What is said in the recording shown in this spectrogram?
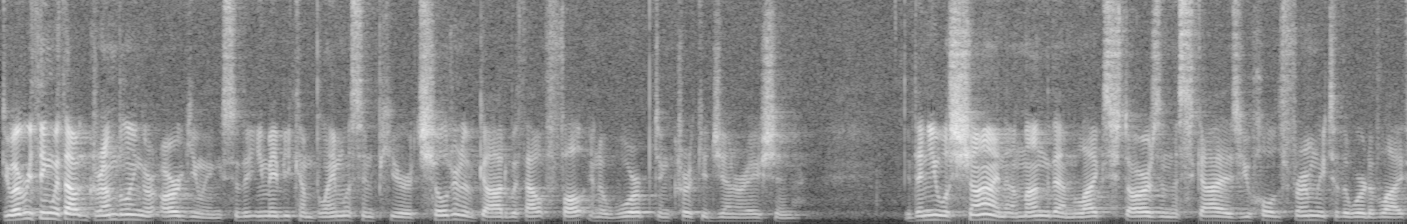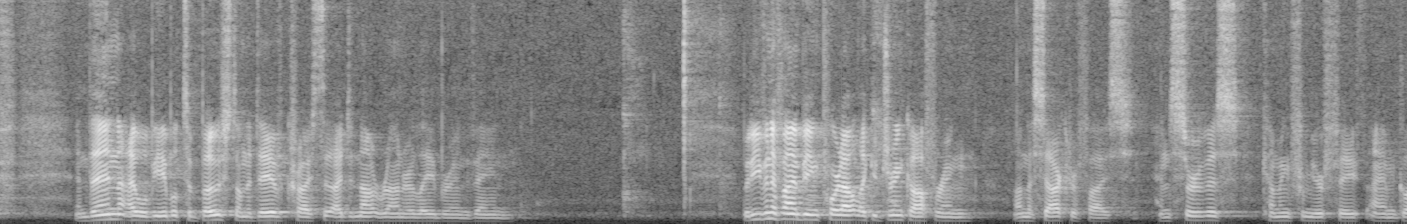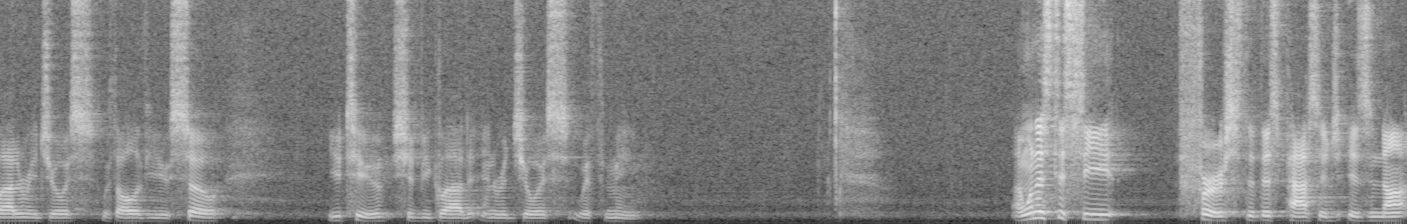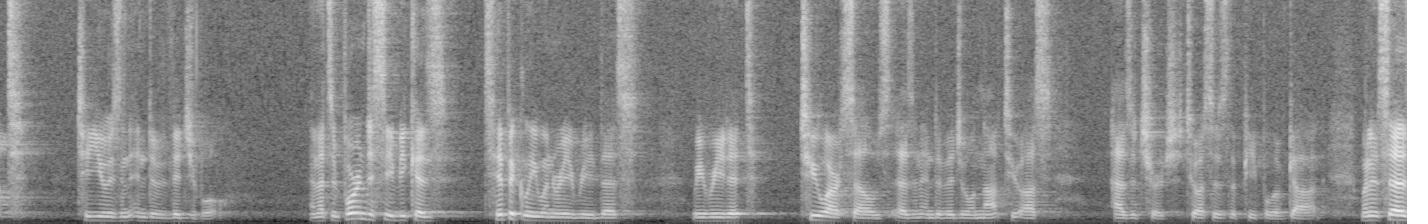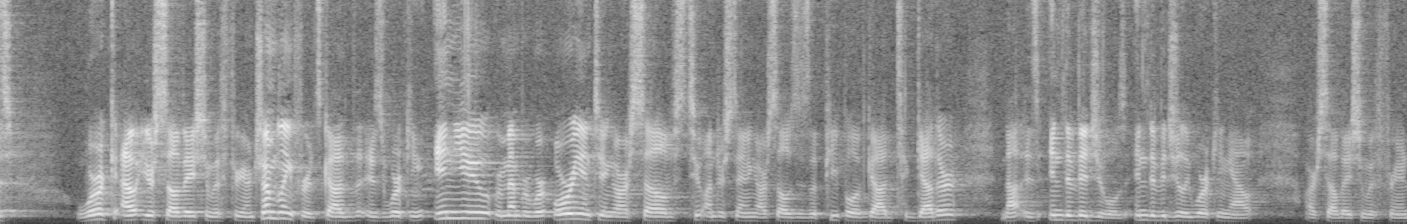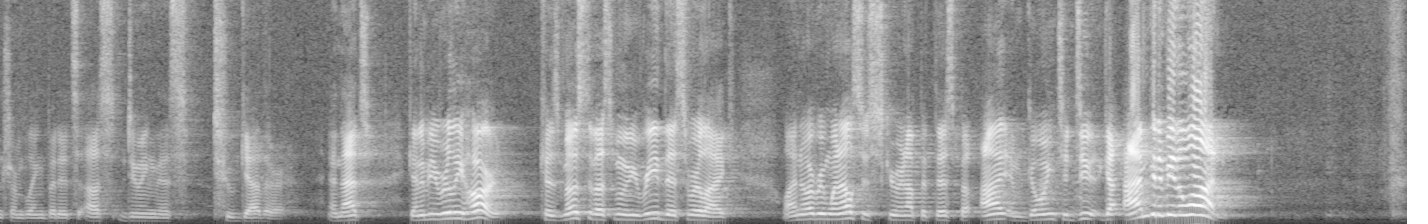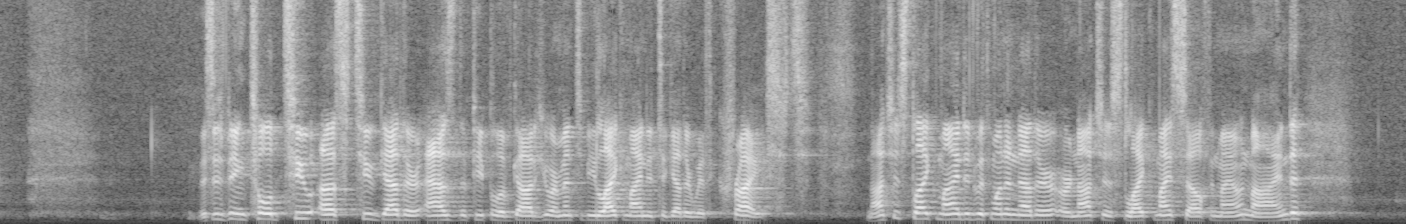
Do everything without grumbling or arguing, so that you may become blameless and pure, children of God without fault in a warped and crooked generation. Then you will shine among them like stars in the sky as you hold firmly to the word of life. And then I will be able to boast on the day of Christ that I did not run or labor in vain. But even if I'm being poured out like a drink offering on the sacrifice and service coming from your faith, I am glad and rejoice with all of you. So, you too should be glad and rejoice with me. I want us to see first that this passage is not to you as an individual. And that's important to see because typically when we read this, we read it to ourselves as an individual, not to us as a church, to us as the people of God. When it says, Work out your salvation with fear and trembling, for it's God that is working in you. Remember, we're orienting ourselves to understanding ourselves as the people of God together, not as individuals, individually working out our salvation with fear and trembling, but it's us doing this together. And that's going to be really hard because most of us, when we read this, we're like, well, I know everyone else is screwing up at this, but I am going to do, I'm going to be the one. This is being told to us together as the people of God who are meant to be like minded together with Christ. Not just like minded with one another or not just like myself in my own mind,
